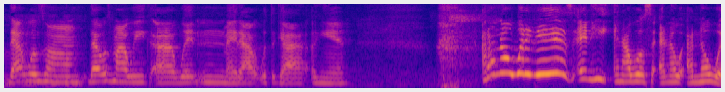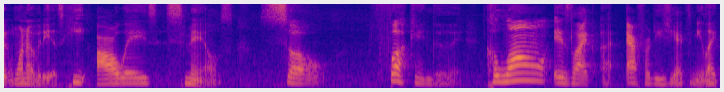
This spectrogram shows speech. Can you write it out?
that was um that was my week. I went and made out with the guy again. I don't know what it is, and he and I will say I know I know what one of it is. He always smells so fucking good. Cologne is like an aphrodisiac to me. Like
